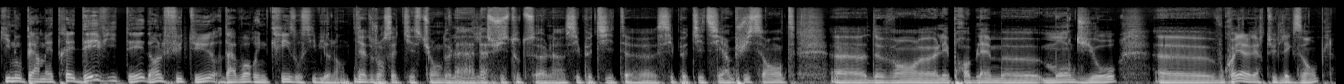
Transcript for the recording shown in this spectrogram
qui nous permettrait d'éviter dans le futur d'avoir une crise aussi violente. Il y a toujours cette question de la, la Suisse toute seule, hein, si petite, euh, si petite, si impuissante euh, devant euh, les problèmes euh, mondiaux. Vous croyez à la vertu de l'exemple?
